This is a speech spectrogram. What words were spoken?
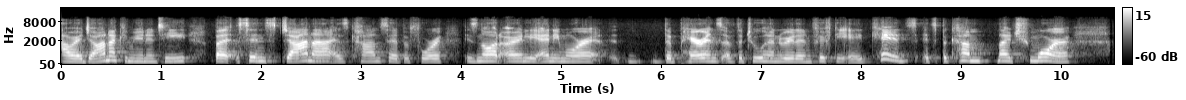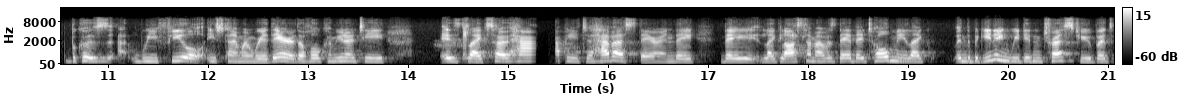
our Jana community. But since Jana as khan said before is not only anymore the parents of the 258 kids it's become much more because we feel each time when we're there the whole community is like so happy to have us there. And they they like last time i was there they told me like in the beginning we didn't trust you but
